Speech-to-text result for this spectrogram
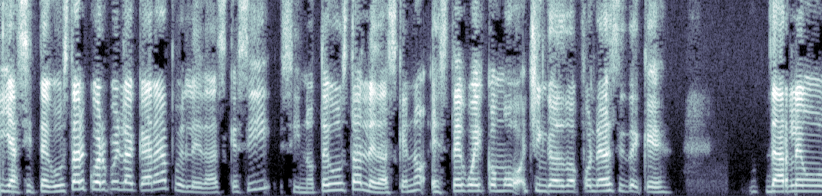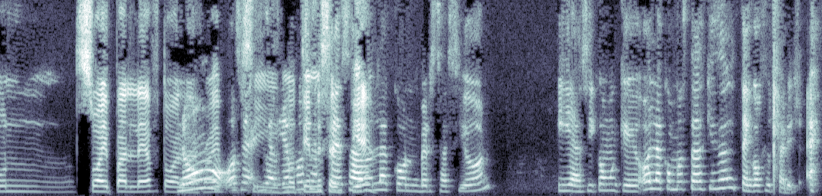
Y así te gusta el cuerpo y la cara, pues le das que sí. Si no te gusta, le das que no. Este güey, como chingado va a poner así de que darle un swipe al left o al no, right o sea, si no tienes empezado la conversación y así como que, hola, ¿cómo estás? ¿Quién sabe? Tengo food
